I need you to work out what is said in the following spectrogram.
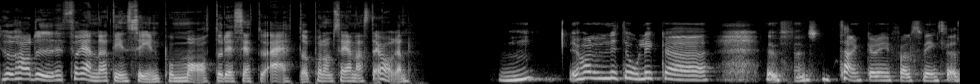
hur har du förändrat din syn på mat och det sätt du äter på de senaste åren? Mm. Jag har lite olika eh, tankar och infallsvinklar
